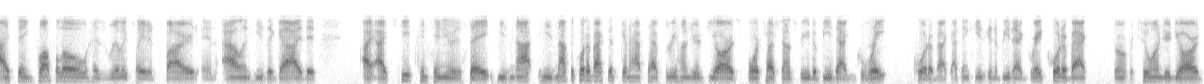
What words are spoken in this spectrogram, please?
I think Buffalo has really played inspired, and Allen, he's a guy that I, I keep continuing to say he's not he's not the quarterback that's going to have to have 300 yards, four touchdowns for you to be that great quarterback. I think he's going to be that great quarterback throwing for 200 yards,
